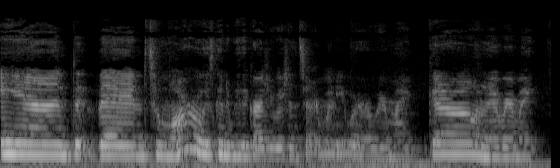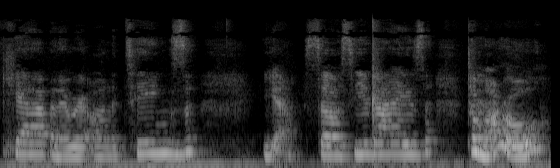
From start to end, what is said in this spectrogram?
And then tomorrow is going to be the graduation ceremony where I wear my gown and I wear my cap and I wear all the things. Yeah, so see you guys tomorrow.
